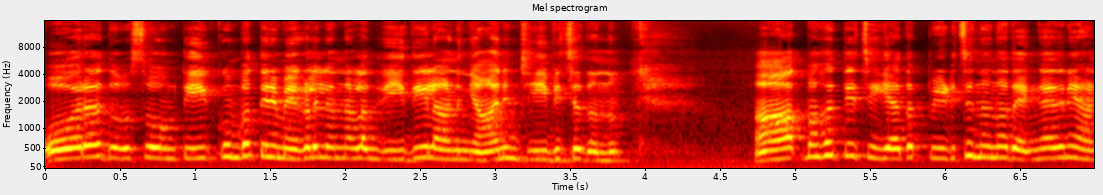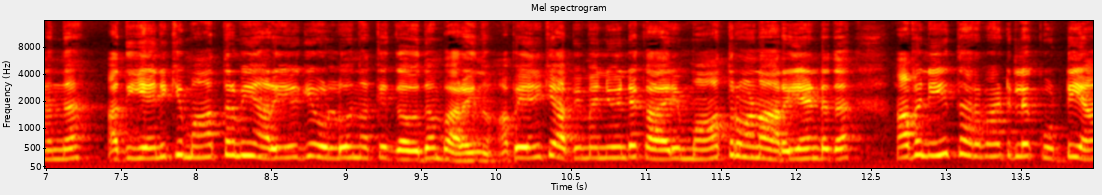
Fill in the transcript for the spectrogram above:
ഓരോ ദിവസവും തീക്കുമ്പത്തിന് മുകളിൽ എന്നുള്ള രീതിയിലാണ് ഞാനും ജീവിച്ചതെന്നും ആത്മഹത്യ ചെയ്യാതെ പിടിച്ചു നിന്നത് എങ്ങനെയാണെന്ന് അത് എനിക്ക് മാത്രമേ അറിയുകയുള്ളൂ എന്നൊക്കെ ഗൗതം പറയുന്നു. അപ്പൊ എനിക്ക് അഭിമന്യുവിന്റെ കാര്യം മാത്രമാണ് അറിയേണ്ടത്. അവൻ ഈ തറവാട്ടിലെ കുട്ടിയാ.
